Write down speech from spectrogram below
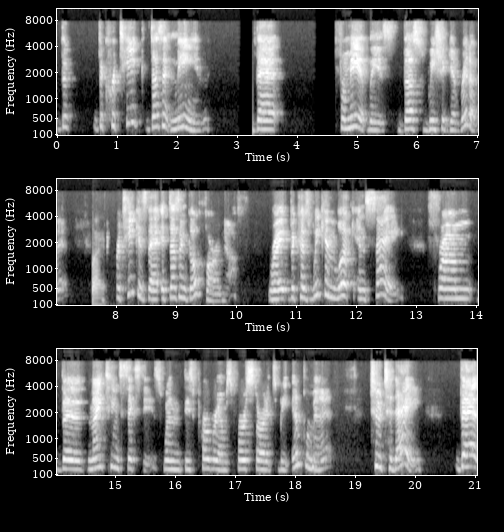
the the critique doesn't mean that, for me at least, thus we should get rid of it. Right. The critique is that it doesn't go far enough, right? Because we can look and say from the 1960s when these programs first started to be implemented to today that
